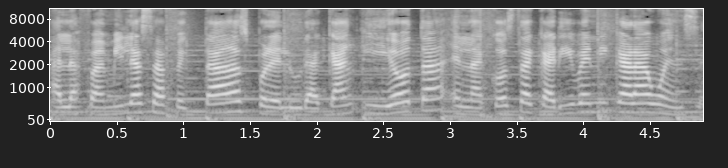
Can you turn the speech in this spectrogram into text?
a las familias afectadas por el huracán Iota en la costa caribe nicaragüense.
